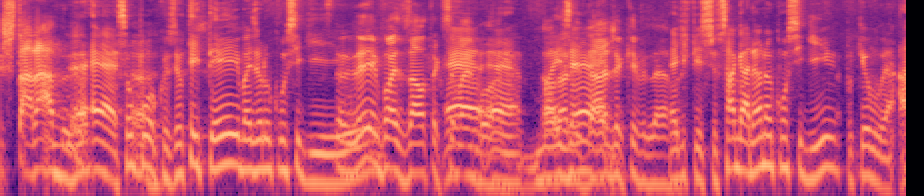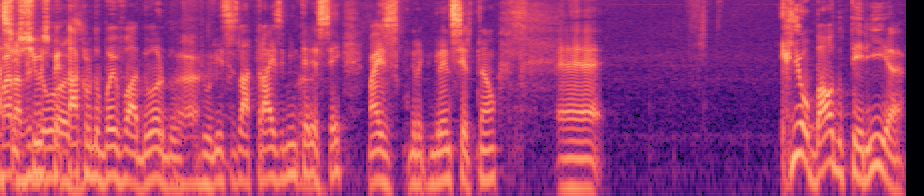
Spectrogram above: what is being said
estarado. Né? É, é, são é. poucos. Eu tentei, mas eu não consegui. Lê em voz alta que você é, vai embora. É, mas é, é, que leva. é difícil. O Sagarana eu consegui, porque eu assisti o espetáculo do Boi Voador, do, é. do Ulisses lá atrás, e me interessei. Mas Grande Sertão... Riobaldo teria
